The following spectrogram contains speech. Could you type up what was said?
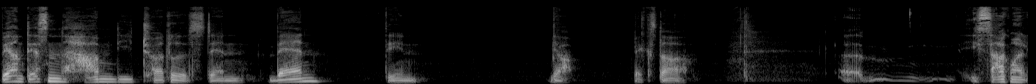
Währenddessen haben die Turtles den Van, den ja, Baxter, ähm, ich sag mal,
